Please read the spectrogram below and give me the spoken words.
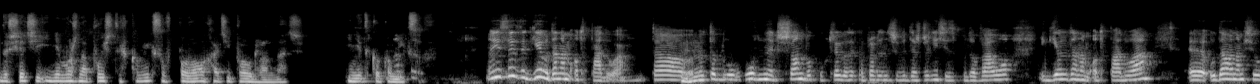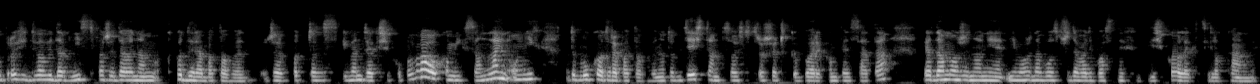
do sieci i nie można pójść tych komiksów powąchać i pooglądać? I nie tylko komiksów. No niestety giełda nam odpadła. To, mhm. to był główny trzon, wokół którego tak naprawdę nasze wydarzenie się zbudowało i giełda nam odpadła. E, udało nam się uprosić dwa wydawnictwa, że dały nam kody rabatowe, że podczas eventu jak się kupowało komiksy online u nich, no to był kod rabatowy, no to gdzieś tam coś troszeczkę była rekompensata. Wiadomo, że no nie, nie można było sprzedawać własnych gdzieś kolekcji lokalnych,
